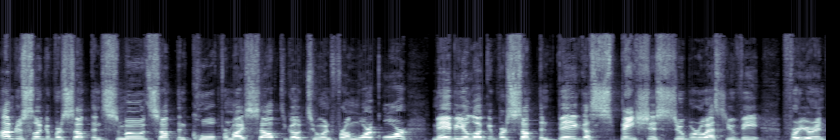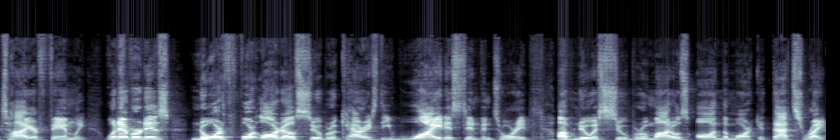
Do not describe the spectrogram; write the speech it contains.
I'm just looking for something smooth, something cool for myself to go to and from work, or maybe you're looking for something big, a spacious Subaru SUV for your entire family. Whatever it is, North Fort Lauderdale Subaru carries the widest inventory of newest Subaru models on the market. That's right.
